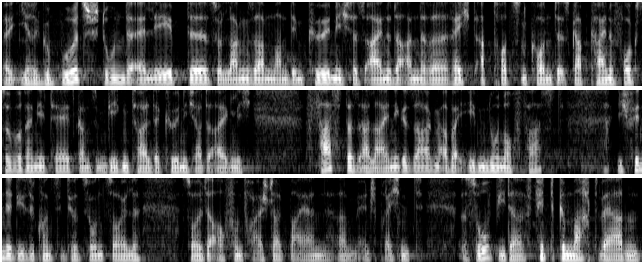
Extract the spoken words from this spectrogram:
äh, ihre Geburtsstunde erlebte, so langsam man dem König das eine oder andere Recht abtrotzen konnte. Es gab keine Volkssouveränität, ganz im Gegenteil, der König hatte eigentlich fast das alleinige Sagen, aber eben nur noch fast. Ich finde, diese Konstitutionssäule sollte auch vom Freistaat Bayern ähm, entsprechend so wieder fit gemacht werden,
